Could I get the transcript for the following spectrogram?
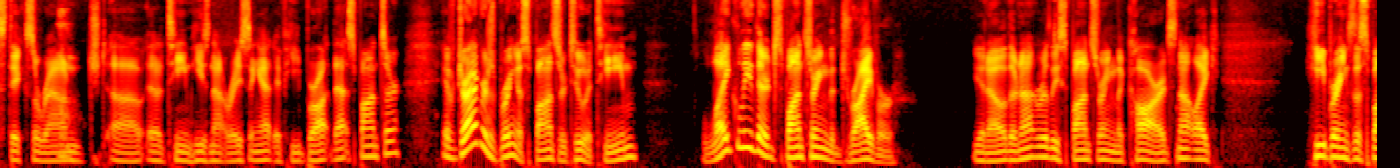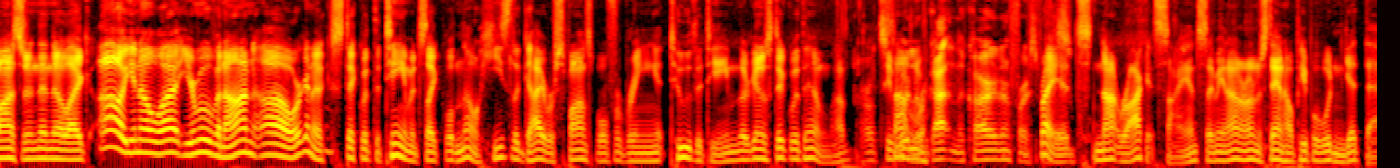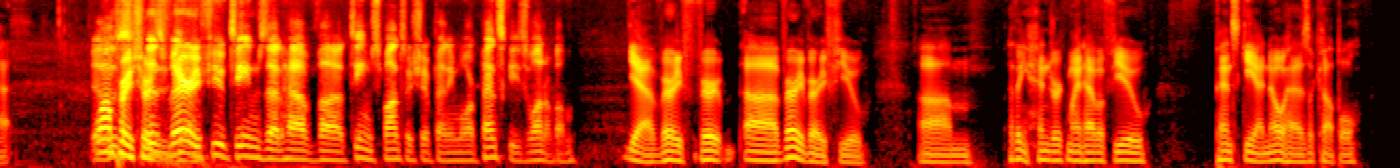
sticks around uh, at a team he's not racing at. If he brought that sponsor, if drivers bring a sponsor to a team, likely they're sponsoring the driver. You know, they're not really sponsoring the car. It's not like he brings the sponsor, and then they're like, "Oh, you know what? You're moving on. Oh, we're gonna stick with the team." It's like, well, no, he's the guy responsible for bringing it to the team. They're gonna stick with him. Or else he wouldn't ro- have gotten the card in the first place. right. It's not rocket science. I mean, I don't understand how people wouldn't get that. Yeah, Well, I'm pretty sure there's very yeah. few teams that have uh, team sponsorship anymore. Penske's one of them. Yeah, very, very, uh, very, very few. Um, I think Hendrick might have a few. Penske, I know, has a couple.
